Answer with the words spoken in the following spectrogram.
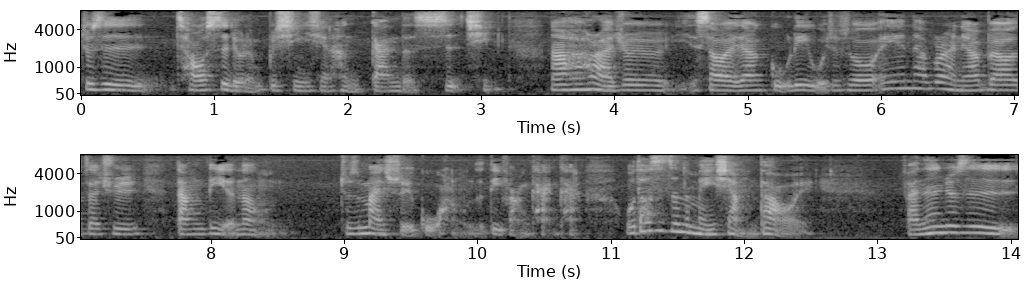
就是超市榴莲不新鲜，很干的事情，然后他后来就稍微这样鼓励我，就说，哎，那不然你要不要再去当地的那种就是卖水果行的地方看看？我倒是真的没想到，哎，反正就是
